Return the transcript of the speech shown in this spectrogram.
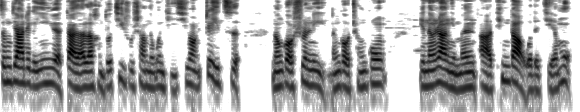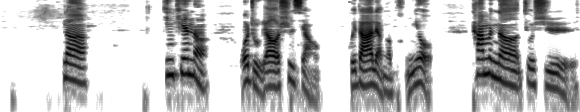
增加这个音乐带来了很多技术上的问题，希望这一次能够顺利，能够成功，也能让你们啊听到我的节目。那今天呢，我主要是想回答两个朋友，他们呢就是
